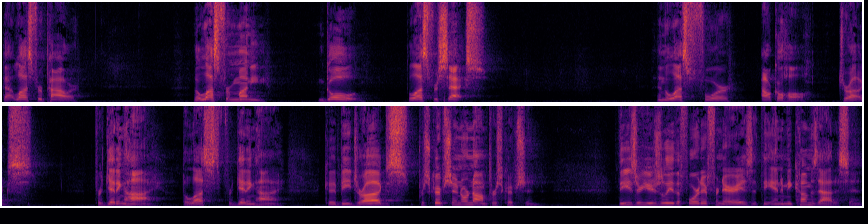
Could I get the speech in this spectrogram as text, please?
that lust for power, the lust for money, gold, the lust for sex, and the lust for alcohol, drugs, for getting high, the lust for getting high. Could be drugs, prescription or non prescription. These are usually the four different areas that the enemy comes at us in.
